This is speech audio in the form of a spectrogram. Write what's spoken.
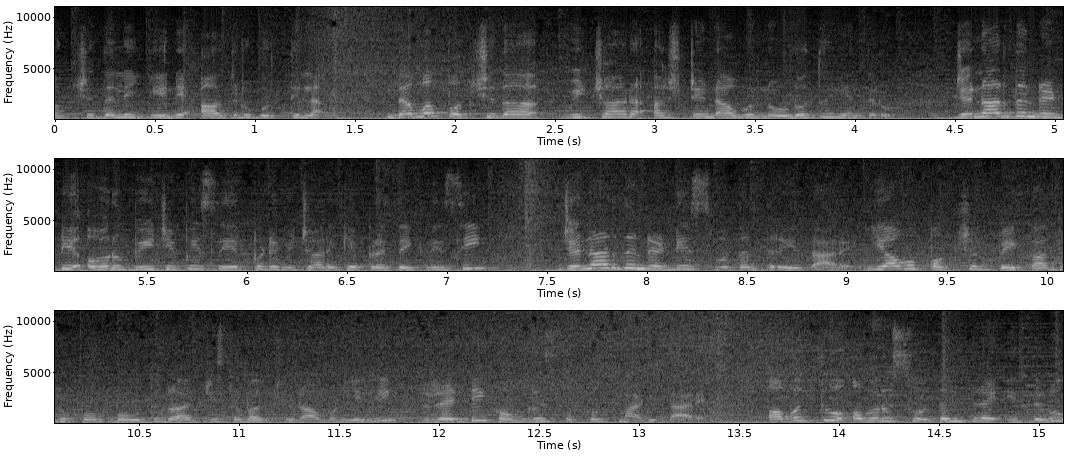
ಪಕ್ಷದಲ್ಲಿ ಏನೇ ಆದರೂ ಗೊತ್ತಿಲ್ಲ. ನಮ್ಮ ಪಕ್ಷದ ವಿಚಾರ ಅಷ್ಟೇ ನಾವು ನೋಡೋದು ಎಂದರು. ಜನಾರ್ದನ್ ರೆಡ್ಡಿ ಅವರು ಬಿಜೆಪಿ ಸೇರ್ಪಡೆ ವಿಚಾರಕ್ಕೆ ಪ್ರತಿಕ್ರಿಯಿಸಿ, ಜನಾರ್ದನ್ ರೆಡ್ಡಿ ಸ್ವತಂತ್ರ ಇದ್ದಾರೆ. ಯಾವ ಪಕ್ಷಕ್ಕೆ ಬೇಕಾದರೂ ಹೋಗಬಹುದು ರಾಜ್ಯಸಭಾ ಚುನಾವಣೆಯಲ್ಲಿ ರೆಡ್ಡಿ ಕಾಂಗ್ರೆಸ್ ಸಪೋರ್ಟ್ ಮಾಡಿದ್ದಾರೆ. ಅವತ್ತು ಅವರು ಸ್ವತಂತ್ರ ಇದ್ದರು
